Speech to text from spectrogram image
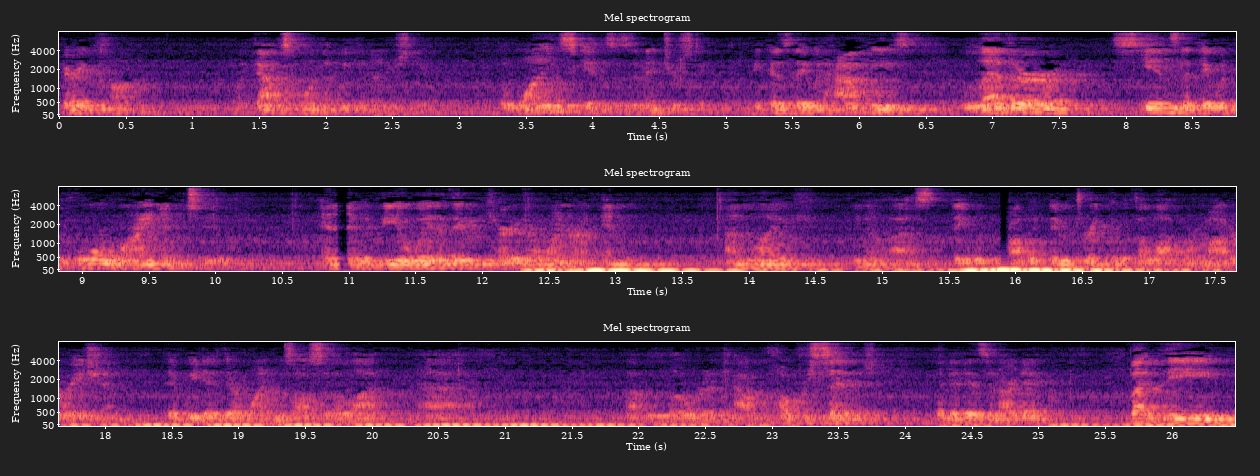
Very common. Like that's one that we can understand. The wineskins is an interesting one because they would have these leather skins that they would pour wine into and it would be a way that they would carry their wine around. And unlike you know us, they would probably they would drink it with a lot more moderation than we did. Their wine was also a lot uh, lot lower in alcohol percentage than it is in our day. But the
